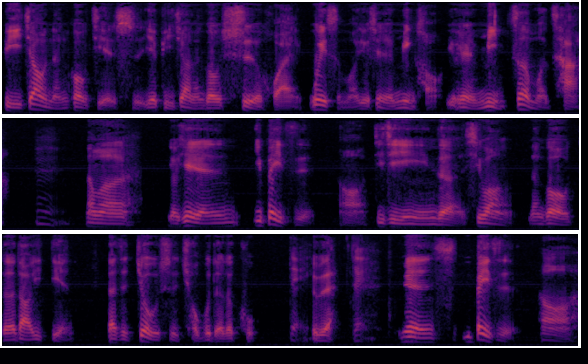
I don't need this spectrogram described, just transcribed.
比较能够解释，也比较能够释怀为什么有些人命好，有些人命这么差。嗯，那么有些人一辈子啊汲汲营营的，希望能够得到一点，但是就是求不得的苦。对，对不对？对，因为一辈子。啊、哦，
